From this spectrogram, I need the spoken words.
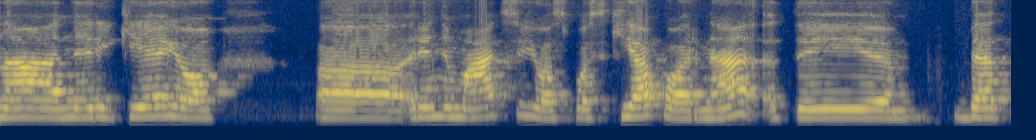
na nereikėjo reanimacijos po skiepo ar ne? Tai bet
